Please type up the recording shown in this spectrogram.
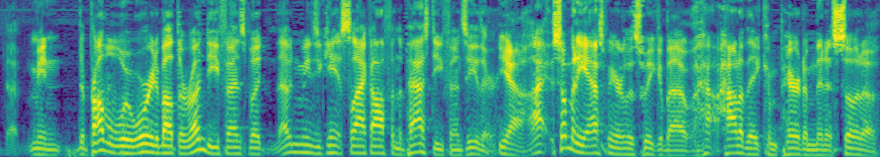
I mean, they're probably worried about the run defense, but that means you can't slack off in the pass defense either. Yeah, I, somebody asked me earlier this week about how, how do they compare to Minnesota.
